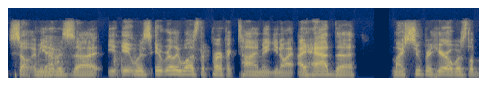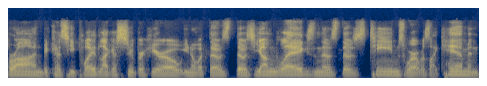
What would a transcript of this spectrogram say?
So I mean, yeah. it was uh, it, it, was it really was the perfect timing. You know, I, I had the my superhero was LeBron because he played like a superhero. You know, with those those young legs and those those teams where it was like him and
